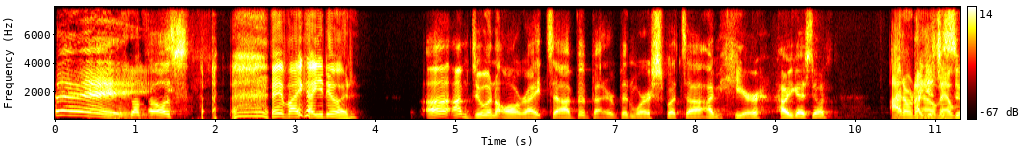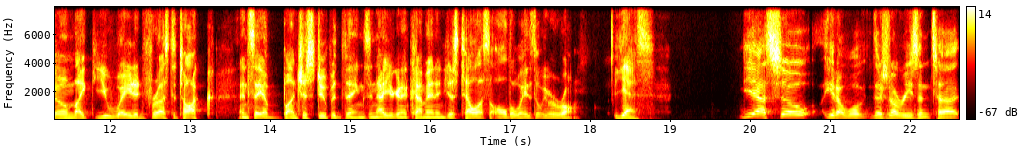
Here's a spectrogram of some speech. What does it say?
Hey, What's up, fellas? hey, Mike, how you doing? Uh, I'm doing all right. Uh, I've been better, been worse, but uh, I'm here. How are you guys doing? I don't know, I just man. assume like you waited for us to talk and say a bunch of stupid things, and now you're going to come in and just tell us all the ways that we were wrong. yes. Yeah, so you know, well, there's no reason to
